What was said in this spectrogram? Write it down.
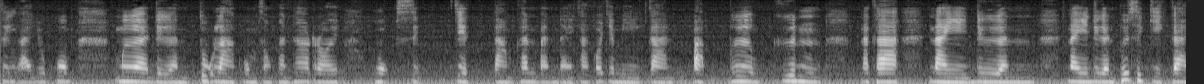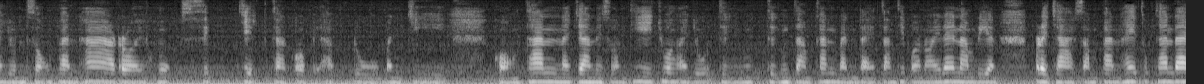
ซึ่งอายุครบเมื่อเดือนตุลาคม 256 67 ตามขั้นบันไดค่ะ ก็จะมีการปรับเพิ่มขึ้นนะคะ ในเดือนในเดือนพฤศจิกายน 2567 ค่ะ ก็ไปอัปดูบัญชีของท่านนะจ๊ะในส่วนที่ช่วงอายุถึงถึงตามขั้นบันไดตามที่ปอน้อยได้นำเรียนประชาสัมพันธ์ให้ทุกท่านได้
